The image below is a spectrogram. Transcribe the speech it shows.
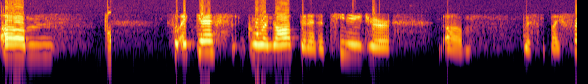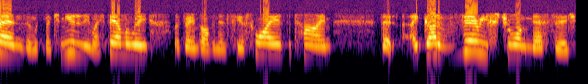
Um, so I guess growing up and as a teenager. Um, with my friends and with my community, my family. I was very involved in NCSY at the time. That I got a very strong message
